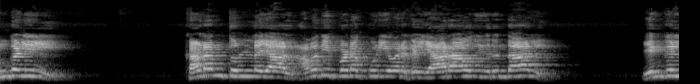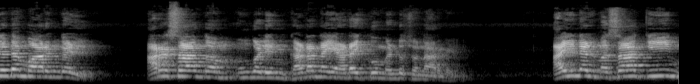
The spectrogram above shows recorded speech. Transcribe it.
உங்களில் கடன் தொல்லையால் அவதிப்படக்கூடியவர்கள் யாராவது இருந்தால் எங்களிடம் வாருங்கள். அரசாங்கம் உங்களின் கடனை அடைக்கும் என்று சொன்னார்கள். ஐனல் மசாக்கீன்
